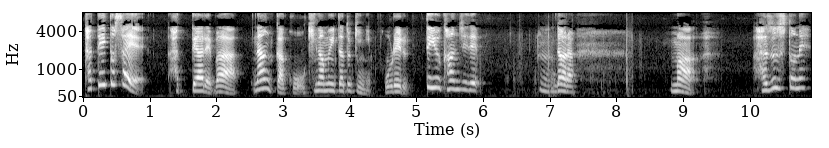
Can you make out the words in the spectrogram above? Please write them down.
縦糸さえ貼ってあれば、なんかこう気が向いた時に折れるっていう感じで。うん、だから、まあ、外すとね、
